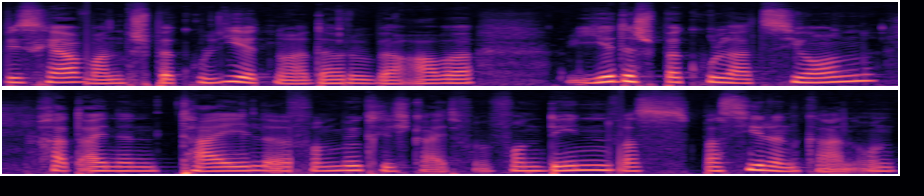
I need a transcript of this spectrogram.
Bisher man spekuliert nur darüber, aber jede Spekulation hat einen Teil äh, von Möglichkeit, von denen, was passieren kann. Und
